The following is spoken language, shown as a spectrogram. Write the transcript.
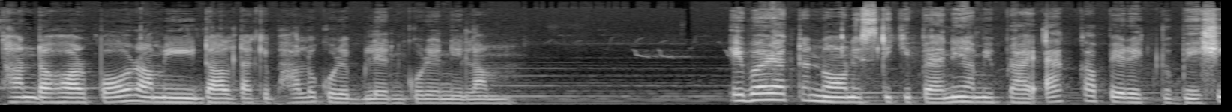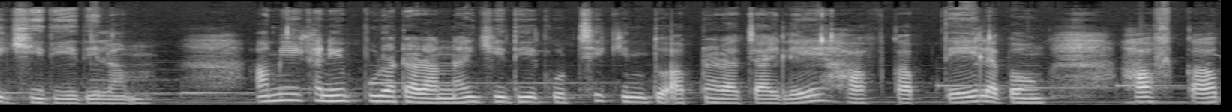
ঠান্ডা হওয়ার পর আমি ডালটাকে ভালো করে ব্লেন্ড করে নিলাম। এবার একটা নন স্টিকি প্যানে আমি প্রায় এক কাপের একটু বেশি ঘি দিয়ে দিলাম। আমি এখানে পুরাটা রান্নায় ঘি দিয়ে করছি, কিন্তু আপনারা চাইলে হাফ কাপ তেল এবং হাফ কাপ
